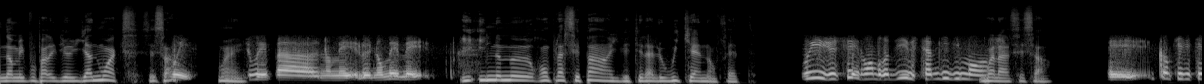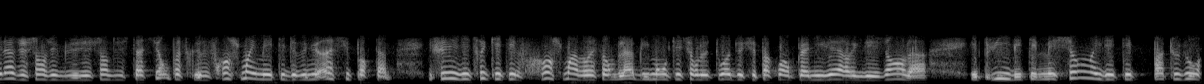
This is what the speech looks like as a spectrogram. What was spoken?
Non, mais vous parlez de Yann Moix, c'est ça? Oui. Je ne voulais pas nommer, le nommer, mais... Il, ne me remplaçait pas, hein. il était là le week-end, en fait. Oui, je sais, vendredi, samedi, dimanche. Voilà, c'est ça. Quand il était là, je changeais, de station parce que franchement, il m'était devenu insupportable. Il faisait des trucs qui étaient franchement invraisemblables. Il montait sur le toit de je sais pas quoi en plein hiver avec des gens là. Et puis il était méchant. Il n'était pas toujours.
